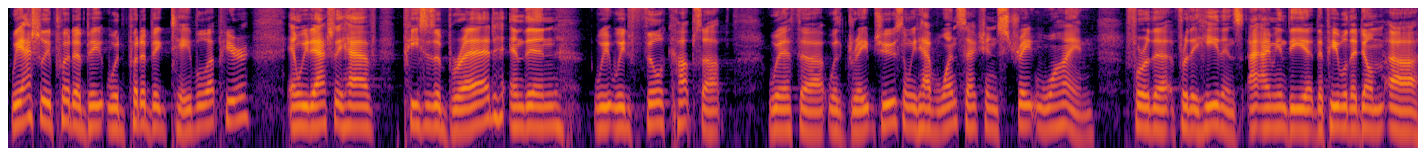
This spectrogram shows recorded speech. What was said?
We actually put a big, would put a big table up here, and we'd actually have pieces of bread, and then we, would fill cups up with, uh, with grape juice, and we'd have one section straight wine for the, for the heathens. I, I mean, the, the people that don't uh,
